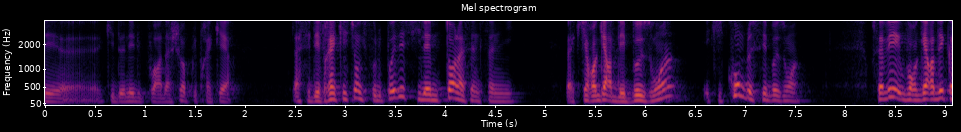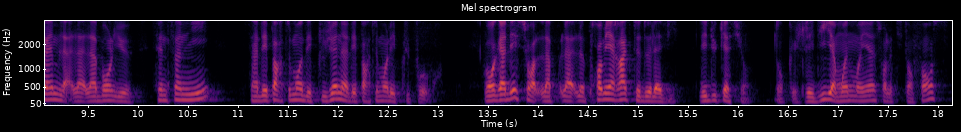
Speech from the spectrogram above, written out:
euh, qui donnait du pouvoir d'achat aux plus précaires. Là, c'est des vraies questions qu'il faut lui poser s'il aime tant la Seine-Saint-Denis, bah, qui regarde les besoins et qui comble ses besoins. Vous savez, vous regardez quand même la, banlieue. Seine-Saint-Denis, c'est un département des plus jeunes, un département des plus pauvres. Vous regardez sur le premier acte de la vie, l'éducation. Donc, je l'ai dit, il y a moins de moyens sur la petite enfance.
